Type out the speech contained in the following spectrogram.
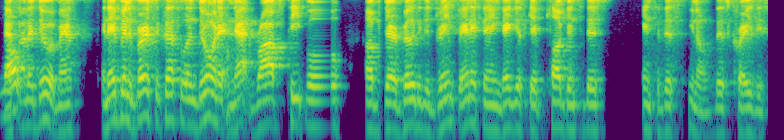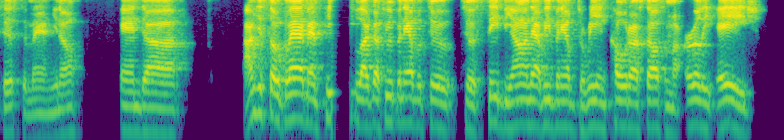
nope. how they do it, man. And they've been very successful in doing it. And that robs people of their ability to dream for anything. They just get plugged into this, into this, you know, this crazy system, man, you know? And uh I'm just so glad, man, people like us, we've been able to to see beyond that. We've been able to re-encode ourselves from an early age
